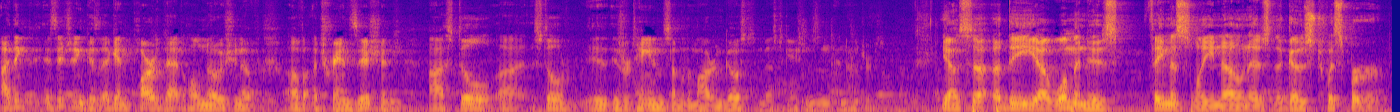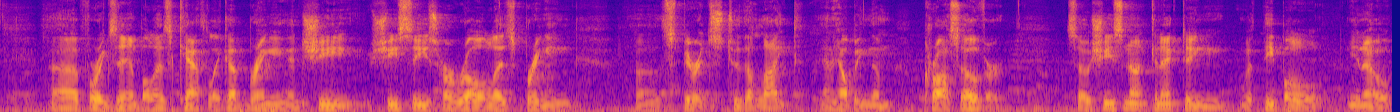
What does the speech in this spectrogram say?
I think it's interesting because again, part of that whole notion of of a transition uh, still uh, still is, is retained in some of the modern ghost investigations and, and hunters. Yeah, so uh, the uh, woman who's famously known as the ghost whisperer, uh, for example, as Catholic upbringing, and she she sees her role as bringing uh, spirits to the light and helping them cross over. So she's not connecting with people, you know,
